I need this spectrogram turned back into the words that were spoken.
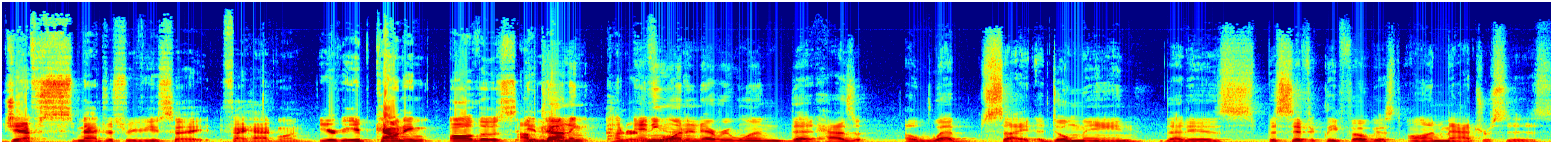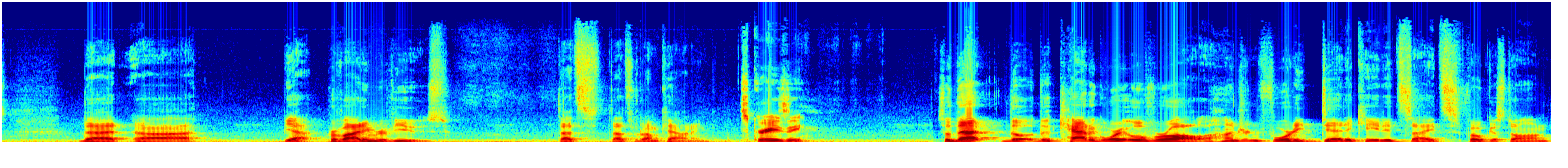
Jeff's mattress review site. If I had one, you're, you're counting all those. I'm counting anyone and everyone that has a website, a domain that is specifically focused on mattresses that uh, yeah, providing reviews. That's that's what I'm counting. It's crazy. So that the the category overall, 140 dedicated sites focused on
